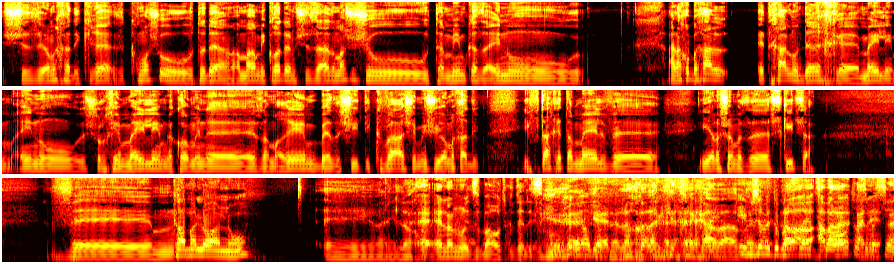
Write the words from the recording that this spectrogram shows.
שזה יום אחד יקרה. זה כמו שהוא, אתה יודע, אמר מקודם שזה היה משהו שהוא תמים כזה, היינו... אנחנו בכלל התחלנו דרך אה, מיילים, היינו שולחים מיילים לכל מיני זמרים באיזושהי תקווה שמישהו יום אחד יפתח את המייל ויהיה לו שם איזה סקיצה. ו... כמה לא ענו? אה, אני לא יכול... אין לנו אצבעות כדי לזכור. כן, אני לא יכול להגיד לך כמה, אם זה מדובר לא, באצבעות, אז אני- בסדר.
